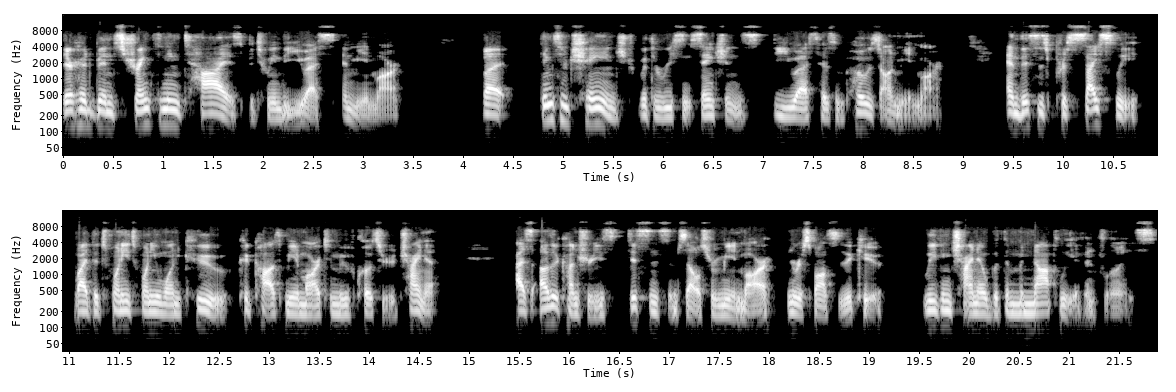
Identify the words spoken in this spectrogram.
there had been strengthening ties between the US and Myanmar. But things have changed with the recent sanctions the US has imposed on Myanmar. And this is precisely why the 2021 coup could cause Myanmar to move closer to China, as other countries distance themselves from Myanmar in response to the coup, leaving China with a monopoly of influence.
